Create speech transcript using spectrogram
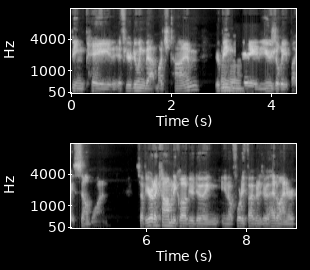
being paid if you're doing that much time you're being mm-hmm. paid usually by someone. So if you're at a comedy club, you're doing, you know, 45 minutes, you're the headliner,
